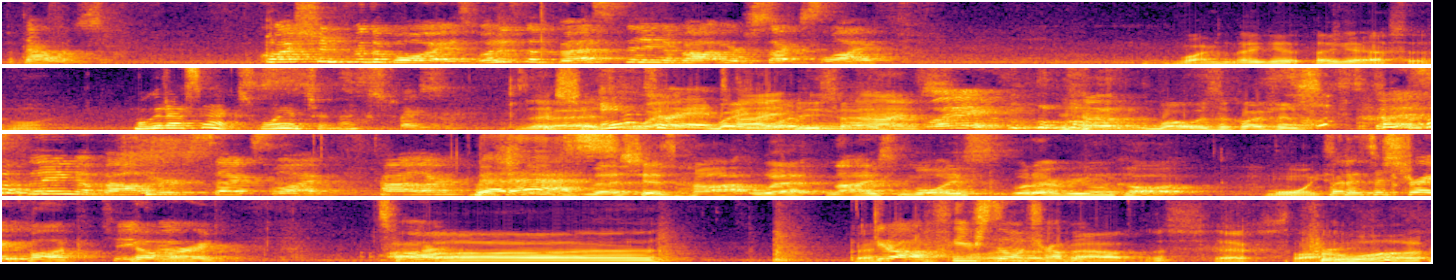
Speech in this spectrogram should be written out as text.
But that was Question for the boys. What is the best thing about your sex life? Why didn't they get they get asked this one? We'll get asked next. We'll answer it next. Spicy. That Answer wet, it. Wait, what'd he and say? Nice. Wait. What was the question? best thing about your sex life, Tyler? that shit's- ass. That shit's hot, wet, nice, moist, whatever you want to call it. Moist. but it's a straight fuck. Jacob? Don't worry. It's hard. Uh, Get off, you're still in trouble. About the sex life. For what?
